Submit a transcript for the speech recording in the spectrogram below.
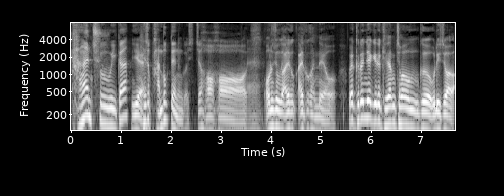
강한 추위가 예. 계속 반복되는 것이죠. 허허. 네. 어느 정도 알것 같네요. 왜 그런 얘기를 기상청 그 우리 저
